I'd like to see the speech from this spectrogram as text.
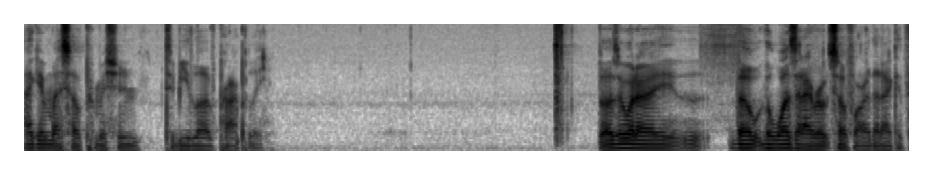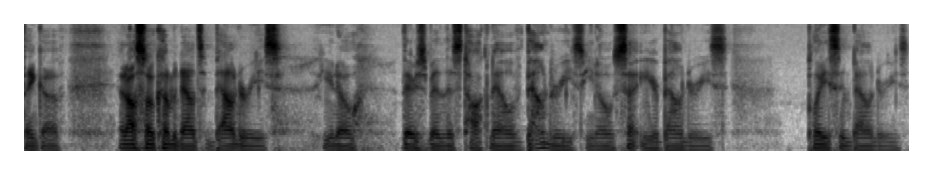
I give myself permission to be loved properly. Those are what I the the ones that I wrote so far that I could think of. And also coming down to boundaries, you know, there's been this talk now of boundaries, you know, setting your boundaries, placing boundaries.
